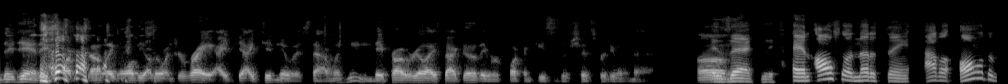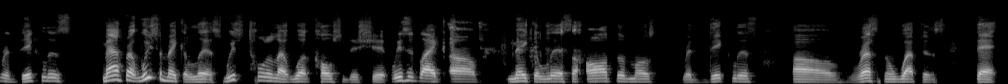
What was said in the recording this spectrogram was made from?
they did. They talked about like all the other ones. You're right. I, I did notice that. I'm like, hmm, they probably realized back then they were fucking pieces of shits for doing that. Um, exactly. And also another thing, out of all the ridiculous matter of fact, we should make a list. We should totally like what culture this shit. We should like um make a list of all the most ridiculous uh wrestling weapons that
